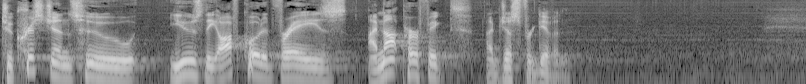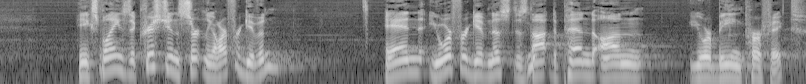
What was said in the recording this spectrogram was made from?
to Christians who use the oft quoted phrase, I'm not perfect, I'm just forgiven. He explains that Christians certainly are forgiven, and your forgiveness does not depend on your being perfect.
